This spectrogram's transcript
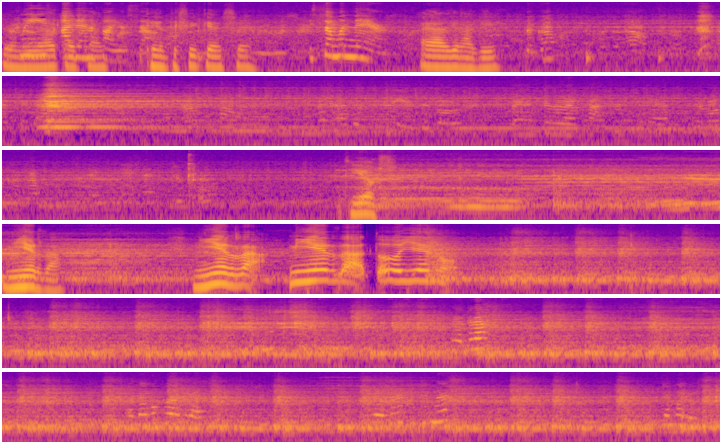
identify yourself. Identifíquense. Hay alguien aquí. Dios. Mierda. Mierda. Mierda. Todo lleno. Por atrás. Ataco por atrás. Por atrás, por atrás. Atácalo.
